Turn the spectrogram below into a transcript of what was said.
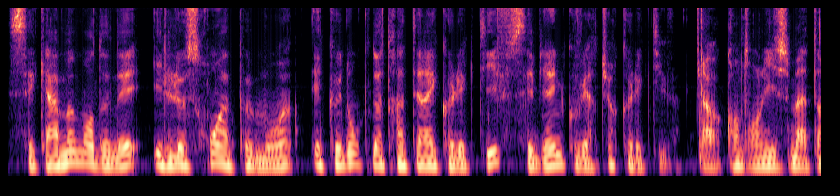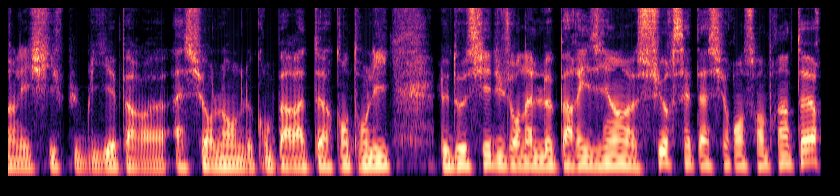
c'est qu'à un moment donné, ils le seront un peu moins et que donc notre intérêt collectif, c'est bien une couverture collective. Alors quand on lit ce matin les chiffres publiés par euh, Assurland, le comparateur, quand on lit le dossier du journal Le Parisien euh, sur cette assurance emprunteur,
